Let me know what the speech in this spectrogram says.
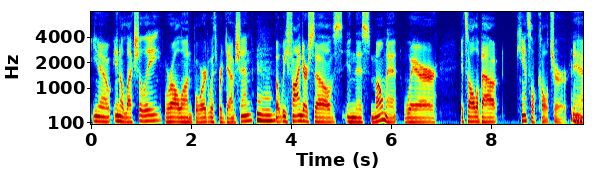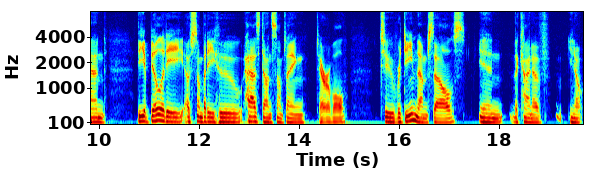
you know, intellectually, we're all on board with redemption, yeah. but we find ourselves in this moment where it's all about cancel culture mm-hmm. and the ability of somebody who has done something terrible to redeem themselves in the kind of, you know,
